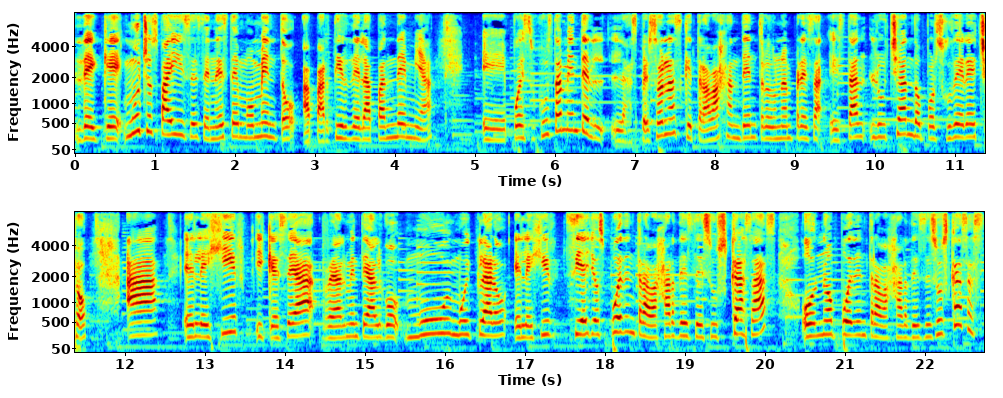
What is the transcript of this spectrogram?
de que muchos países en este momento, a partir de la pandemia, eh, pues justamente las personas que trabajan dentro de una empresa están luchando por su derecho a elegir y que sea realmente algo muy muy claro elegir si ellos pueden trabajar desde sus casas o no pueden trabajar desde sus casas.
